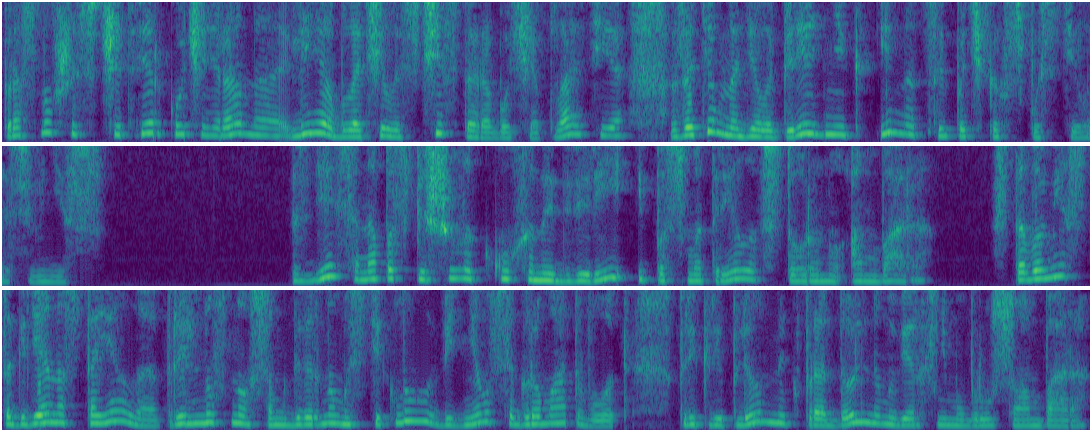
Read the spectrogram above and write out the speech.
Проснувшись в четверг очень рано, Лия облачилась в чистое рабочее платье, затем надела передник и на цыпочках спустилась вниз. Здесь она поспешила к кухонной двери и посмотрела в сторону амбара. С того места, где она стояла, прильнув носом к дверному стеклу, виднелся громоотвод, прикрепленный к продольному верхнему брусу амбара.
